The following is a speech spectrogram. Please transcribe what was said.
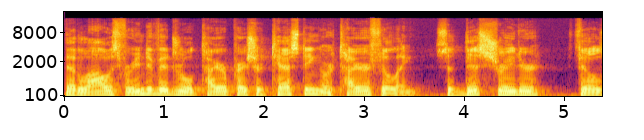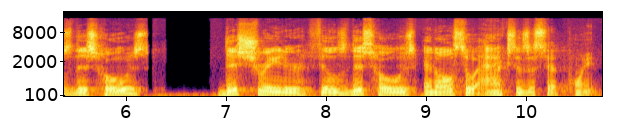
that allows for individual tire pressure testing or tire filling. So this Schrader fills this hose, this Schrader fills this hose and also acts as a set point.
